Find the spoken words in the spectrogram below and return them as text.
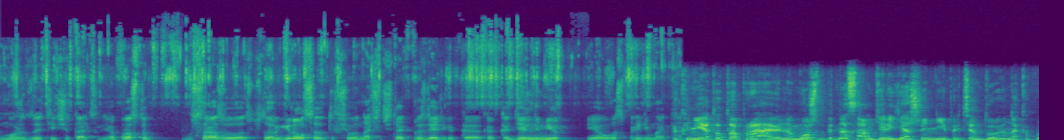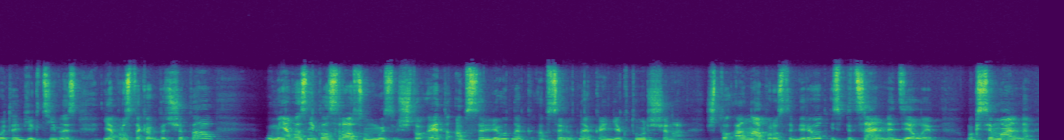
может зайти читателю. Я просто сразу абстрагировался от всего начал читать произведение как, как отдельный мир, я его воспринимать. Так нет, это правильно. Может быть, на самом деле, я же не претендую на какую-то объективность. Я просто когда читал, у меня возникла сразу мысль, что это абсолютно, абсолютная конъюнктурщина, что она просто берет и специально делает максимально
